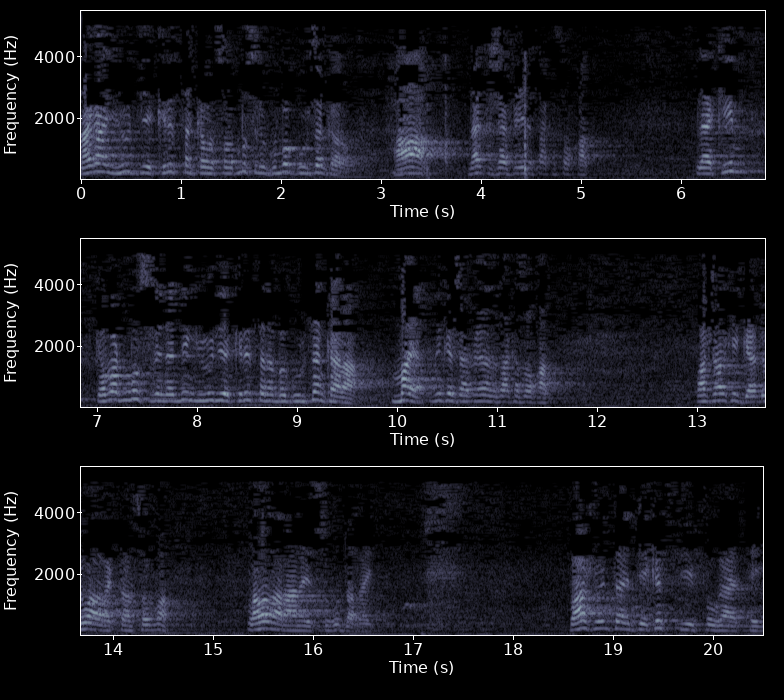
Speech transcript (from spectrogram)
naagaha yuhuud iyo kristankaba soo muslimku ma guursan karo ha naagta shaaficiyada saa ka soo qaad laakiin gabadh muslina nin yuhuud iyo kristana ma guursan karaa maya ninka shaaficiyadana saa ka soo qaad baasha halkii gaadhi waad aragtaan sooma labadan aanay isugu daray baashu intaa intay ka sii fogaatay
